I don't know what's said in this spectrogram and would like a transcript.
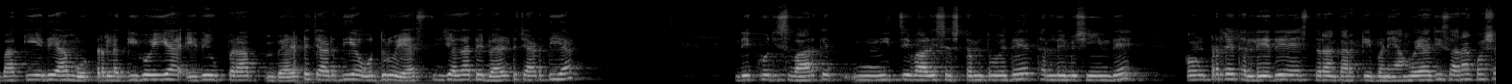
ਬਾਕੀ ਇਹਦੇ ਆ ਮੋਟਰ ਲੱਗੀ ਹੋਈ ਆ, ਇਹਦੇ ਉੱਪਰ ਆ ਬੈਲਟ ਚੜਦੀ ਆ, ਉਧਰੋਂ ਇਸ ਜਗ੍ਹਾ ਤੇ ਬੈਲਟ ਚੜਦੀ ਆ। ਦੇਖੋ ਜੀ, ਸਵਾਰ ਕੇ ਨੀਚੇ ਵਾਲੇ ਸਿਸਟਮ ਤੋਂ ਇਹਦੇ ਥੱਲੇ ਮਸ਼ੀਨ ਦੇ ਕਾਊਂਟਰ ਦੇ ਥੱਲੇ ਇਹਦੇ ਇਸ ਤਰ੍ਹਾਂ ਕਰਕੇ ਬਣਿਆ ਹੋਇਆ ਜੀ ਸਾਰਾ ਕੁਝ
